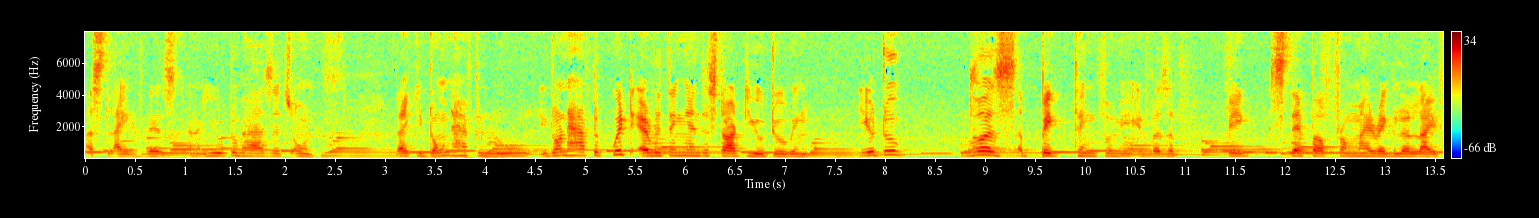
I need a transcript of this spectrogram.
a slight risk, and YouTube has its own. Like you don't have to lose, you don't have to quit everything and just start YouTubing. YouTube was a big thing for me. It was a big step up from my regular life.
